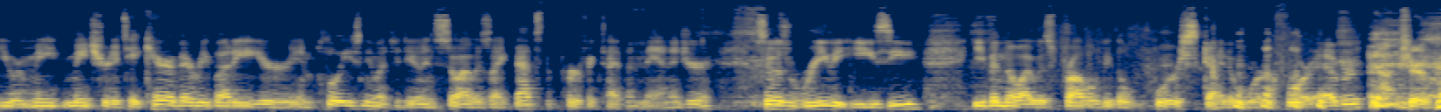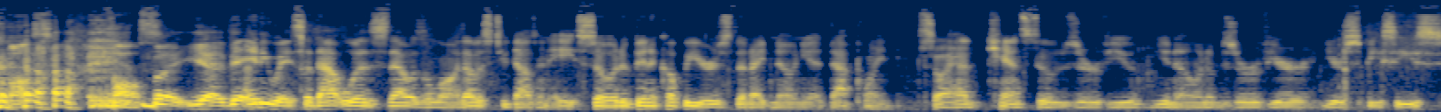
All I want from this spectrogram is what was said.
You were made made sure to take care of everybody. Your employees knew what to do, and so I was like, that's the perfect type of manager. So it was really easy, even though I was probably the worst guy to work for ever. not true, false, false. But yeah, but anyway, so that was that was a long that was 2008. So it had been a couple years that I'd known you at that point. So I had a chance to observe you, you know, and observe your your species,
